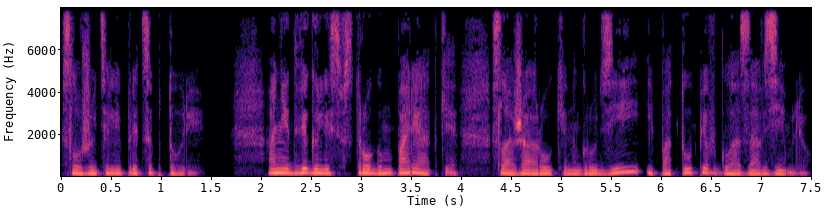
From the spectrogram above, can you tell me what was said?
служителей прецептории. Они двигались в строгом порядке, сложа руки на груди и потупив глаза в землю.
